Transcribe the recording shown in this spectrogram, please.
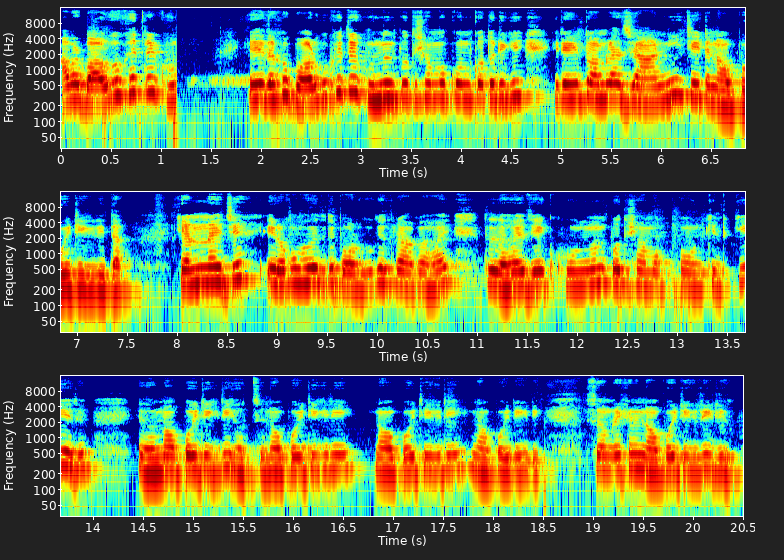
আবার বর্গক্ষেত্রের এই দেখো, বর্গক্ষেত্রের ঘূর্ণন প্রতিসাম্য কোণ কত ডিগ্রি? এটা কিন্তু আমরা জানি যে এটা নব্বই ডিগ্রিটা। কেননা যে এরকমভাবে যদি বর্গক্ষেত্র আঁকা হয় তো দেখা যায় যে ঘূর্ণন প্রতিসাম্য কোণ কিন্তু কী যে নব্বই ডিগ্রি হচ্ছে। নব্বই ডিগ্রি নব্বই ডিগ্রি নব্বই ডিগ্রি। সো আমরা এখানে নব্বই ডিগ্রি লিখব।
